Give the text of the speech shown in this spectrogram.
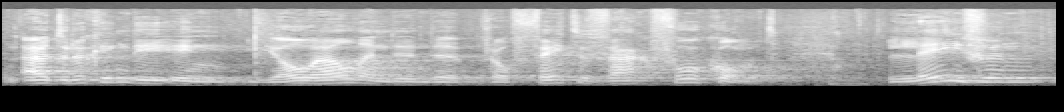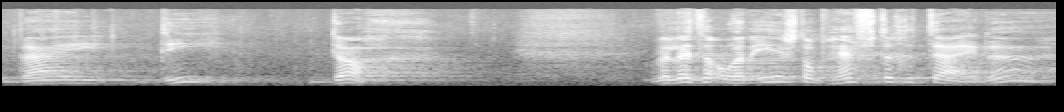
Een uitdrukking die in Joël en in de profeten vaak voorkomt. Leven bij die dag. We letten allereerst op heftige tijden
